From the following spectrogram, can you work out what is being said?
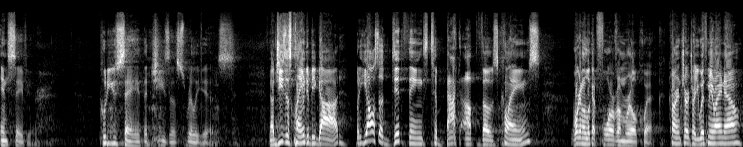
and Savior. Who do you say that Jesus really is? Now, Jesus claimed to be God, but he also did things to back up those claims. We're going to look at four of them real quick. Current church, are you with me right now?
